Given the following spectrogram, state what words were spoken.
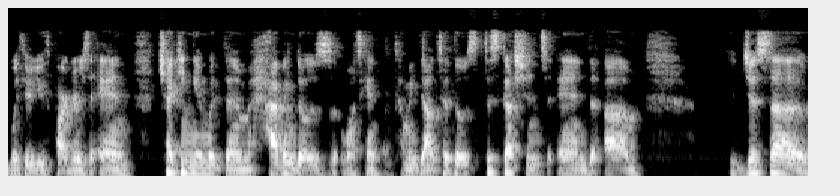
with your youth partners and checking in with them, having those once again coming down to those discussions and um, just uh,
